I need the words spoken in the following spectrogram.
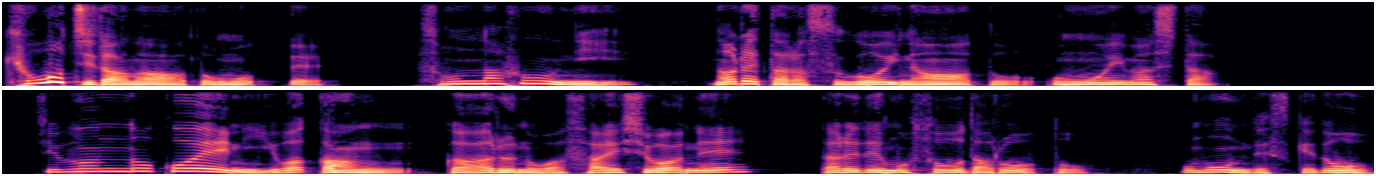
境地だなと思って、そんな風になれたらすごいなと思いました。自分の声に違和感があるのは最初はね、誰でもそうだろうと思うんですけど、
